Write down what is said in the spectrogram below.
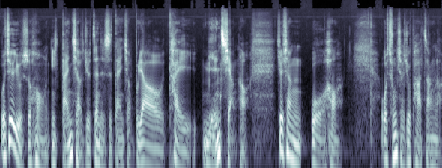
我觉得有时候你胆小就真的是胆小，不要太勉强哈。就像我哈，我从小就怕蟑螂，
